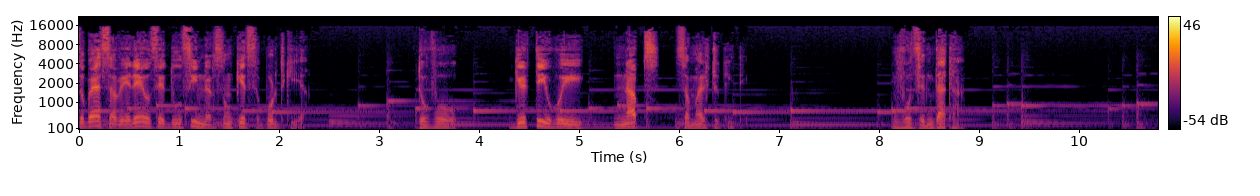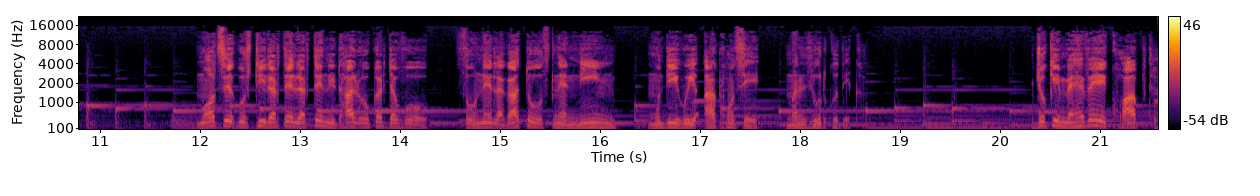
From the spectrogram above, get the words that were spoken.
सुबह सवेरे उसे दूसरी नर्सों के सुपुर्द किया। तो वो गिरती हुई नब्स संभल चुकी थी। वो ज़िंदा था। मौत से कुश्ती लड़ते लड़ते निढाल होकर जब वो सोने लगा तो उसने नींद मुदी हुई आँखों से मंजूर को देखा, जो कि महवे एक ख्वाब था।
